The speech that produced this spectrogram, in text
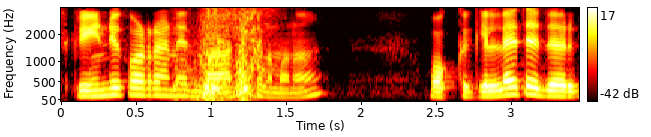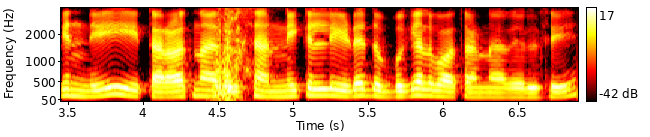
స్క్రీన్ రికార్డర్ అనేది మార్చాలి మనం. ఒక్క కిల్ అయితే దొరికింది. తర్వాత నాకు తెలిసి అన్ని కిల్లు ఈడే దుబ్బకెళ్ళిపోతాడు నాకు తెలిసి.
